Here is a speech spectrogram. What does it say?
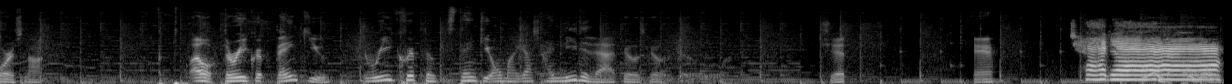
Of course not. Oh, three crypt. Thank you. Three crypto. Thank you. Oh my gosh, I needed that. Go, let's go, let's go. Shit. Eh. Ta-da!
